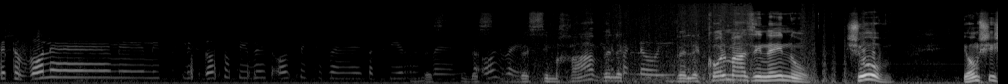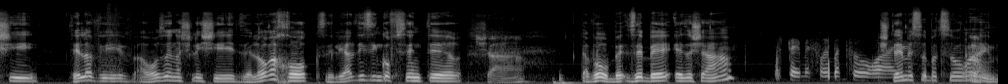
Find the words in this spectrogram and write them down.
ותבוא. ל... ל- לפגוש אותי ואת אושיק ואת השיר באוזן. בשמחה, ול... ולכל מאזיננו, שוב, יום שישי, תל אביב, האוזן השלישית, זה לא רחוק, זה ליד דיזינגוף סנטר. שעה? תבואו, ב- זה באיזה שעה? 12 בצהריים. 12 בצהריים.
